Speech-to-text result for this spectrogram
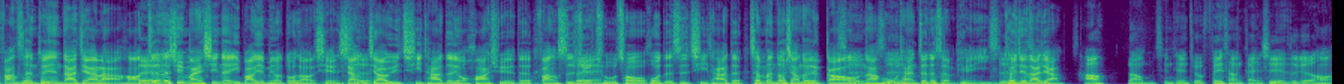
方式很推荐大家啦。哈，真的去买新的一包也没有多少钱，相较于其他的用化学的方式去除臭，或者是其他的成本都相对的高，那护炭真的是很便宜，推荐大家。好。那我们今天就非常感谢这个哈，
